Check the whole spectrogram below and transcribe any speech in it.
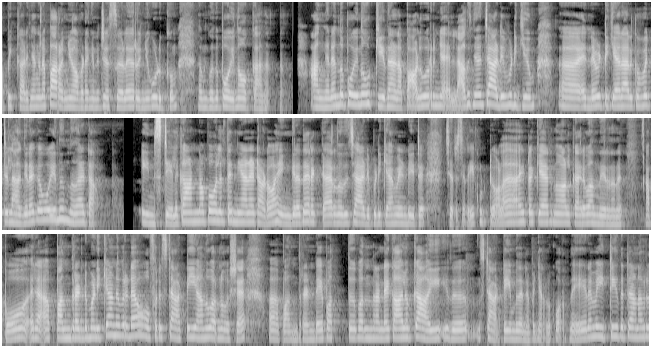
അപ്പോൾ ഇക്കാടി ഞങ്ങനെ പറഞ്ഞു അവിടെ ഇങ്ങനെ ഡ്രസ്സുകൾ എറിഞ്ഞു കൊടുക്കും നമുക്കൊന്ന് പോയി നോക്കാമെന്ന് അങ്ങനെ ഒന്ന് പോയി നോക്കിയതാണ്. അപ്പോൾ ആൾ പറഞ്ഞു എല്ലാതും ഞാൻ ചാടി പിടിക്കും. എന്നെ വെട്ടിക്കാൻ ആർക്കും പറ്റില്ല. അങ്ങനെയൊക്കെ പോയി നിന്നതാട്ടോ ഇൻസ്റ്റയിൽ കാണുന്ന പോലെ തന്നെയാണ് കേട്ടോ. അവിടെ ഭയങ്കര തിരക്കായിരുന്നു അത് ചാടി പിടിക്കാൻ വേണ്ടിയിട്ട്. ചെറിയ ചെറിയ കുട്ടികളായിട്ടൊക്കെ ആയിരുന്നു ആൾക്കാർ വന്നിരുന്നത് അപ്പോൾ പന്ത്രണ്ട് മണിക്കാണ് ഇവരുടെ ഓഫർ സ്റ്റാർട്ട് ചെയ്യാന്ന് പറഞ്ഞു. പക്ഷേ പന്ത്രണ്ട് പത്ത് പന്ത്രണ്ടേ കാലൊക്കെ ആയി ഇത് സ്റ്റാർട്ട് ചെയ്യുമ്പോൾ തന്നെ. അപ്പോൾ ഞങ്ങൾ കുറേ നേരം വെയിറ്റ് ചെയ്തിട്ടാണ് അവർ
